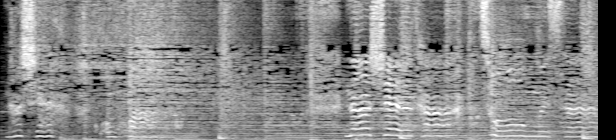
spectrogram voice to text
那些谎话，那些他从未散。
